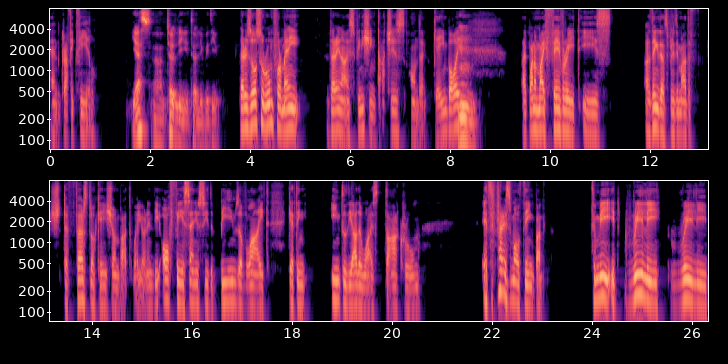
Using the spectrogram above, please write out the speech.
and graphic feel. Yes, uh, totally, totally with you. There is also room for many very nice finishing touches on the Game Boy. Mm. Like one of my favorite is, I think that's pretty much the the first location, but where you're in the office and you see the beams of light getting into the otherwise dark room. It's a very small thing, but to me, it really, really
